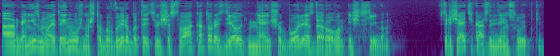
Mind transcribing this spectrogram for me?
а организму это и нужно, чтобы выработать вещества, которые сделают меня еще более здоровым и счастливым. Встречайте каждый день с улыбки.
